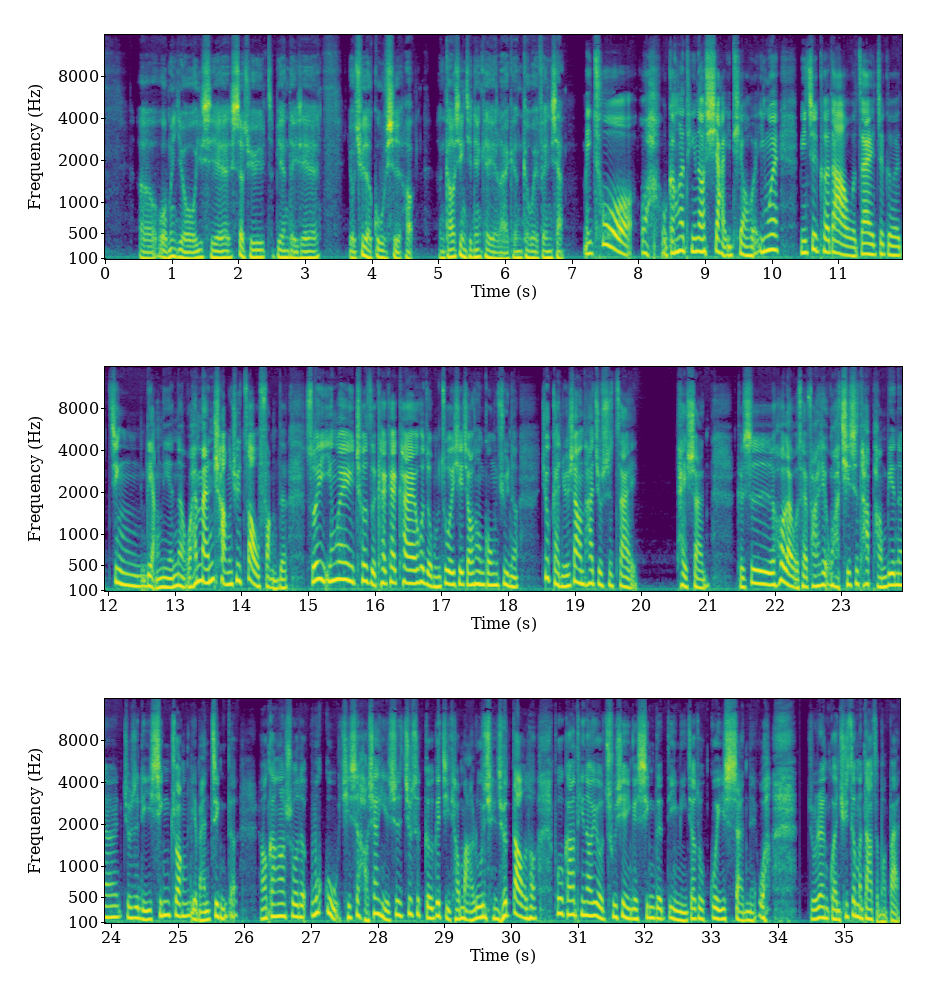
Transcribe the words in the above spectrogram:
呃，我们有一些社区这边的一些。有趣的故事，好，很高兴今天可以来跟各位分享。没错，哇，我刚刚听到吓一跳诶，因为明治科大，我在这个近两年呢，我还蛮常去造访的，所以因为车子开开开，或者我们做一些交通工具呢，就感觉上它就是在。泰山，可是后来我才发现，哇，其实它旁边呢，就是离新庄也蛮近的。然后刚刚说的五谷，其实好像也是，就是隔个几条马路也就到了。不过刚刚听到又有出现一个新的地名，叫做龟山呢。哇，主任，管区这么大怎么办？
